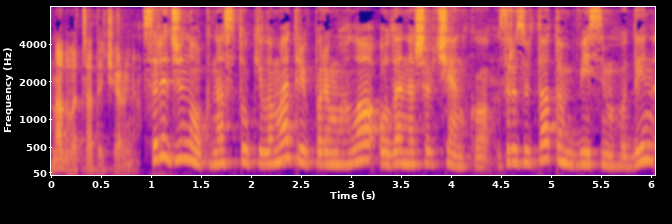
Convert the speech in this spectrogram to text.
на 20 червня. Серед жінок на 100 кілометрів перемогла Олена Шевченко з результатом 8 годин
